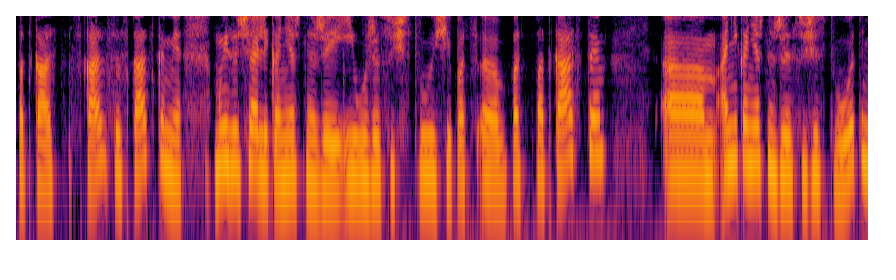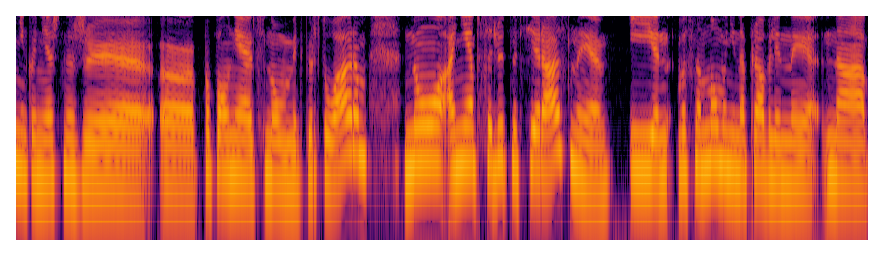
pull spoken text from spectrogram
подкаст со сказками, мы изучали, конечно же, и уже существующие э, под, подкасты. Они, конечно же, существуют, они, конечно же, э, пополняются новым репертуаром, но они абсолютно все разные, и в основном они направлены на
